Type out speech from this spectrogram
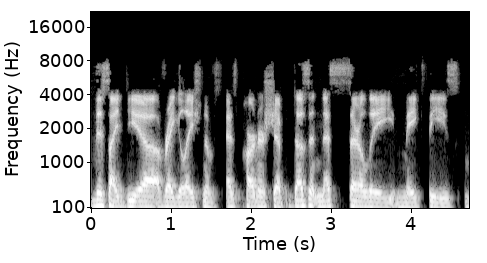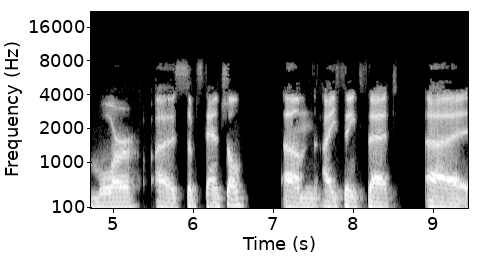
this idea of regulation of, as partnership doesn't necessarily make these more uh, substantial. Um, I think that uh,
